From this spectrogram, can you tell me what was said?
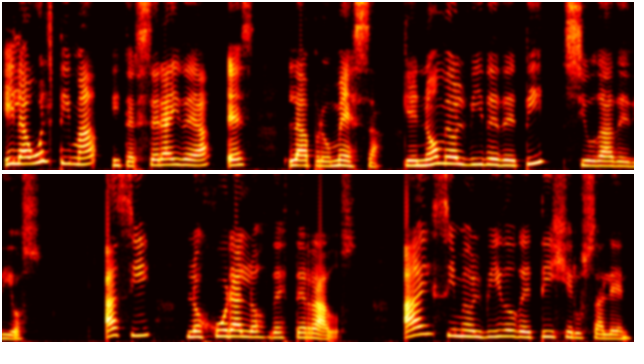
Y la última y tercera idea es la promesa, que no me olvide de ti, ciudad de Dios. Así lo juran los desterrados. Ay si me olvido de ti, Jerusalén,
